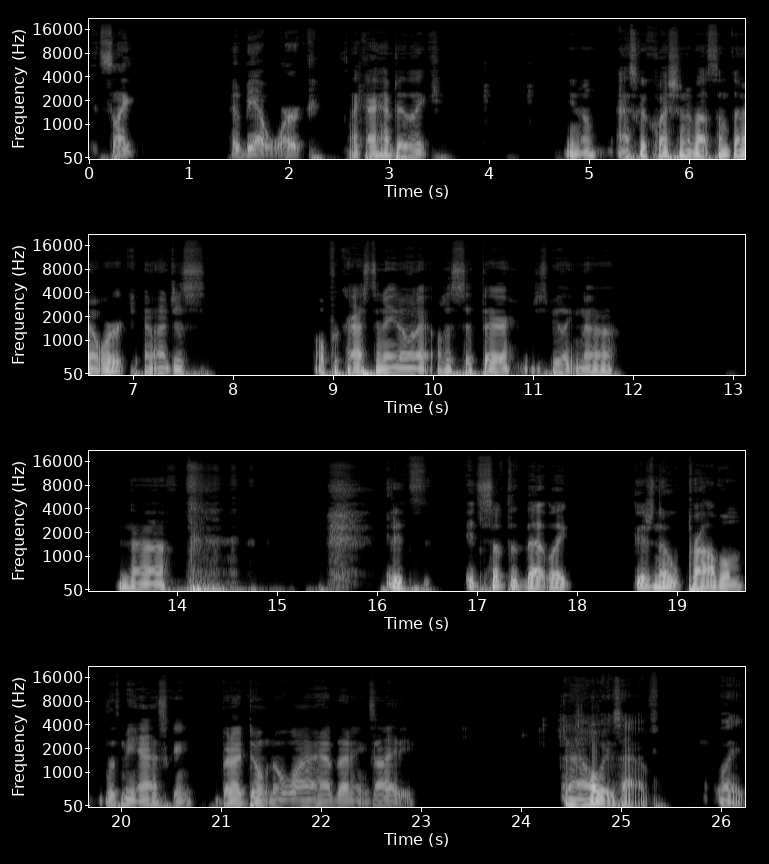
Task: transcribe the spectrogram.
it's like it'll be at work. Like I have to like you know, ask a question about something at work and I just I'll procrastinate on it. I'll just sit there and just be like, "Nah." Nah. it's it's something that like there's no problem with me asking, but I don't know why I have that anxiety. And I always have. Like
